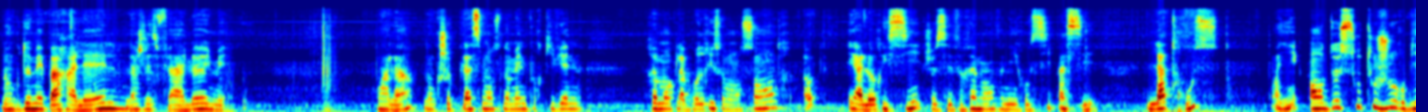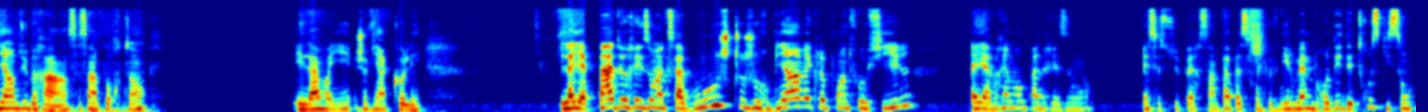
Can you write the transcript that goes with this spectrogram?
donc, de mes parallèles. Là, je les fais à l'œil, mais voilà. Donc, je place mon snowman pour qu'il vienne vraiment que la broderie soit mon centre. Et alors ici, je sais vraiment venir aussi passer la trousse. Vous voyez, en dessous toujours bien du bras, hein, ça c'est important. Et là, vous voyez, je viens coller. Là, il n'y a pas de raison à que ça bouge, toujours bien avec le point de faux fil. Il n'y a vraiment pas de raison. Et c'est super sympa parce qu'on peut venir même broder des trousses qui sont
